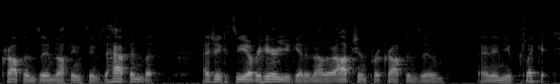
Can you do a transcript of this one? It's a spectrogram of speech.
crop and zoom, nothing seems to happen, but as you can see over here, you get another option for crop and zoom, and then you click it.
